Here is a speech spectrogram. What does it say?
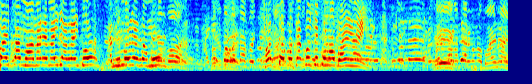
ভাই পা মামারে মাইরা লাইব? আমি মরে যাব? সত্য কথা কইতে কোনো ভয় নাই। কোনো ভয় নাই।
